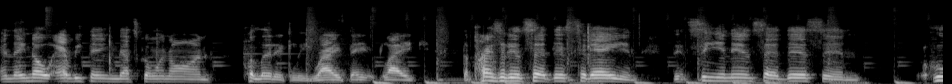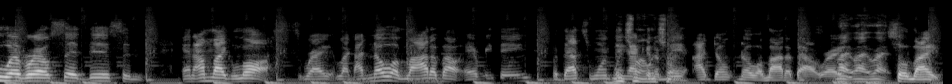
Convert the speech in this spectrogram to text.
and they know everything that's going on politically, right? They like the president said this today, and then CNN said this, and whoever else said this, and and I'm like lost, right? Like I know a lot about everything, but that's one thing Which I one, can admit I don't know a lot about, right? right right So like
